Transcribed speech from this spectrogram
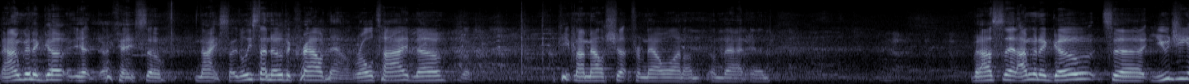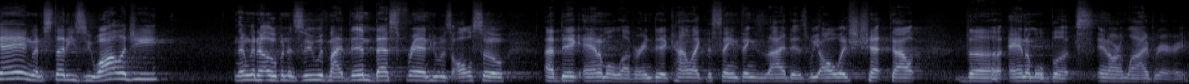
Now I'm going to go, yeah, okay, so nice. At least I know the crowd now. Roll Tide, no. Keep my mouth shut from now on, on on that end. But I said, I'm going to go to UGA, I'm going to study zoology, and I'm going to open a zoo with my then best friend who was also a big animal lover and did kind of like the same things as I did. We always checked out the animal books in our library.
